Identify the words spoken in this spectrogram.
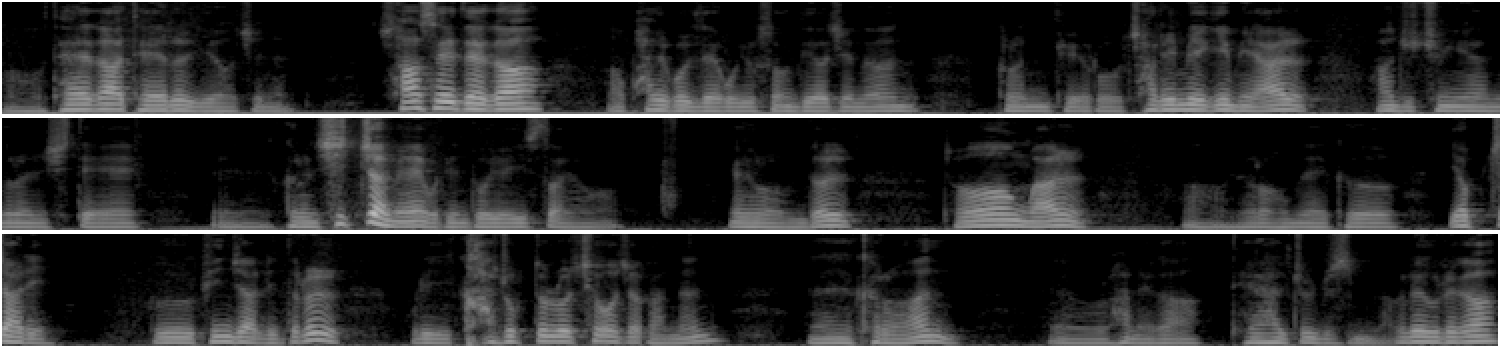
어, 대가 대를 이어지는 4세대가 어, 발굴되고 육성되어지는 그런 교회로 자리매김해야 할 아주 중요한 그런 시대에 에, 그런 시점에 우리 놓여 있어요. 여러분들 정말 어, 여러분의 그 옆자리 그 빈자리들을 우리 가족들로 채워져 가는 에, 그러한 올한 해가 돼야 할 줄 믿습니다. 그래 우리가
